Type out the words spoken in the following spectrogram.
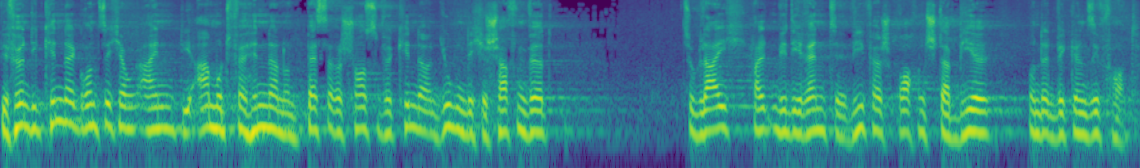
Wir führen die Kindergrundsicherung ein, die Armut verhindern und bessere Chancen für Kinder und Jugendliche schaffen wird. Zugleich halten wir die Rente, wie versprochen, stabil und entwickeln sie fort.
